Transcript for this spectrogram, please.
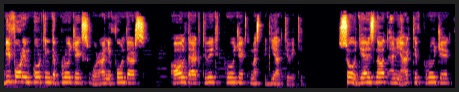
Before importing the projects or any folders all the activated project must be deactivated. So there is not any active project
